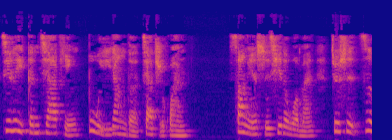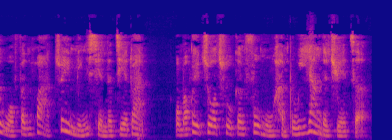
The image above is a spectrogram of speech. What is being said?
建立跟家庭不一样的价值观。少年时期的我们，就是自我分化最明显的阶段，我们会做出跟父母很不一样的抉择。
